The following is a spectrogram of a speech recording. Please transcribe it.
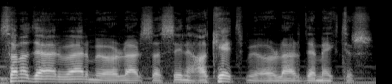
Sana değer vermiyorlarsa seni hak etmiyorlar demektir.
